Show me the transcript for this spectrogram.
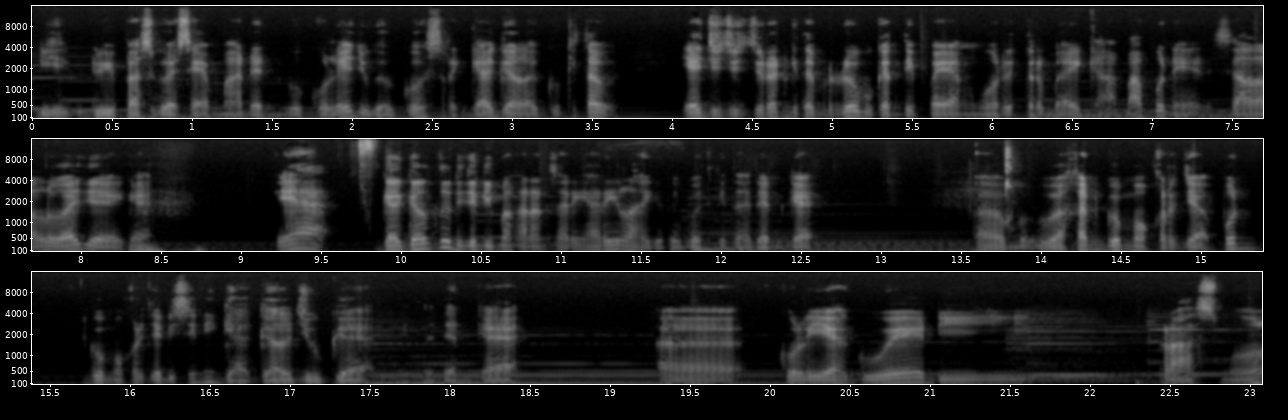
di, di pas gue SMA dan gue kuliah juga gue sering gagal lah. Gue kita ya jujur-jujuran kita berdua bukan tipe yang murid terbaik apa pun ya. Selalu aja ya kayak ya gagal tuh jadi makanan sehari-hari lah gitu buat kita. Dan kayak eh, bahkan gue mau kerja pun gue mau kerja di sini gagal juga gitu. Dan kayak eh, kuliah gue di Rasmul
